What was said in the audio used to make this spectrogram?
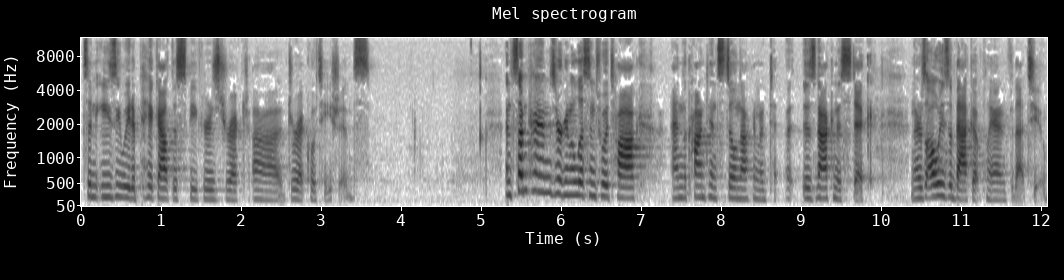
It's an easy way to pick out the speaker's direct, uh, direct quotations. And sometimes you're going to listen to a talk and the content still not going to is not going to stick. And there's always a backup plan for that too.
